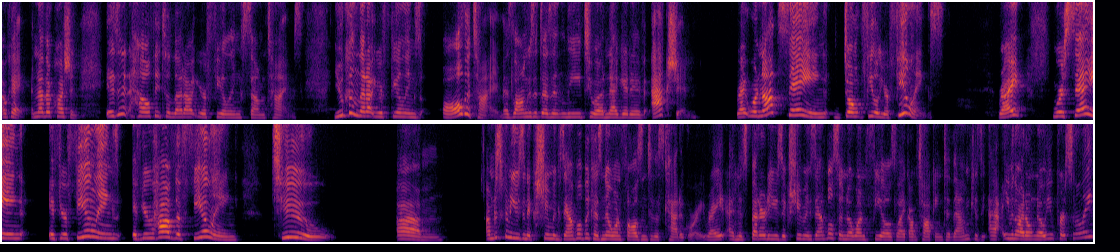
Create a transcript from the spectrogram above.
Okay, another question. Isn't it healthy to let out your feelings sometimes? You can let out your feelings all the time as long as it doesn't lead to a negative action, right? We're not saying don't feel your feelings, right? We're saying if your feelings, if you have the feeling to um, I'm just going to use an extreme example because no one falls into this category, right? And it's better to use extreme examples so no one feels like I'm talking to them because even though I don't know you personally,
